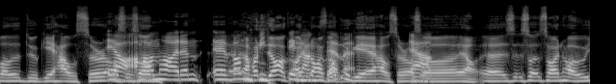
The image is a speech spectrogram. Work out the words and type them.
var det Doogie Houser. Ja, altså, sånn, han har en uh, vanvittig lang CV. Han laga Doogie Houser, altså, ja. Så, så, så, han har jo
